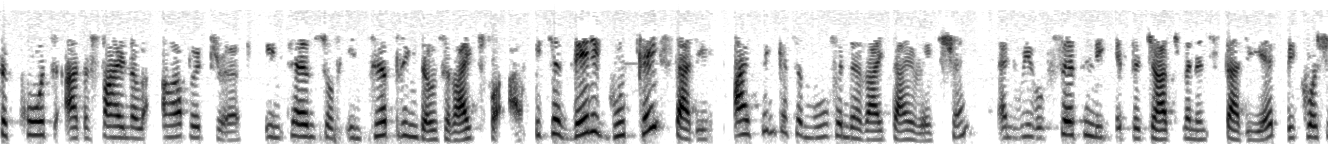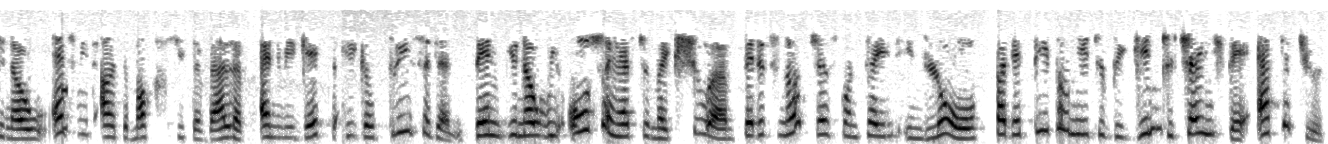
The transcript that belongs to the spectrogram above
the courts are the final arbiter in terms of interpreting those rights for us, it's a very good case study. I think it's a move in the right direction and we will certainly get the judgment and study it because, you know, as we, our democracy develops and we get legal precedents, then, you know, we also have to make sure that it's not just contained in law, but that people need to begin to change their attitudes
